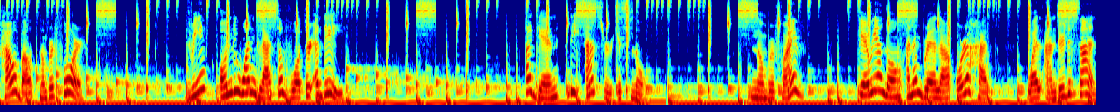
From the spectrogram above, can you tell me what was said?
How about number 4? Drink only one glass of water a day. Again, the answer is no. Number 5. Carry along an umbrella or a hat while under the sun.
